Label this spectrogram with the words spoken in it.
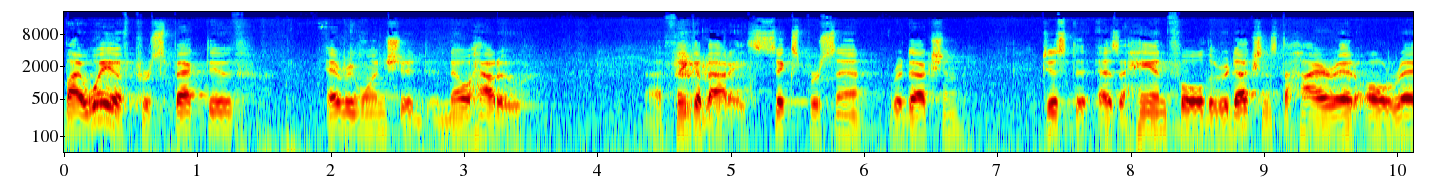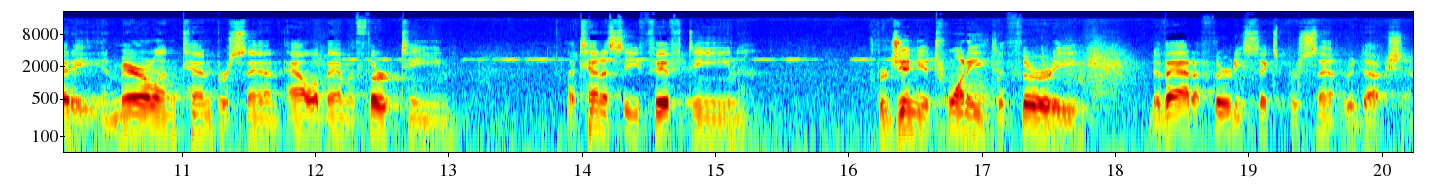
by way of perspective, everyone should know how to uh, think about a 6% reduction. Just as a handful, the reductions to higher ed already in Maryland 10%, Alabama 13, uh, Tennessee 15, Virginia 20 to 30, Nevada 36% reduction.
